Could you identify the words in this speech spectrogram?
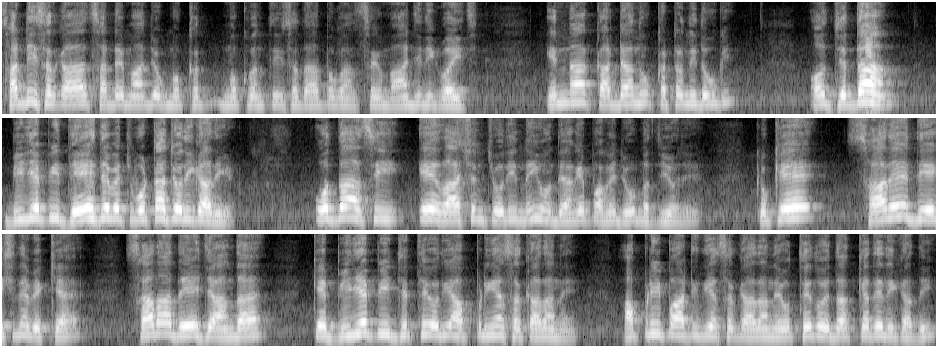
ਸਾਡੀ ਸਰਕਾਰ, ਸਾਡੇ ਮਾਨਯੋਗ ਮੁੱਖ ਮੁੱਖ ਮੰਤਰੀ ਸਰਦਾਰ ਭਗਵੰਤ ਸਿੰਘ ਮਾਨ ਜੀ ਦੀ ਅਗਵਾਈ 'ਚ ਇਹਨਾਂ ਕਾਰਡਾਂ ਨੂੰ ਕੱਟਣ ਨਹੀਂ ਦੇਊਗੀ। ਔਰ ਜਿੱਦਾਂ ਬੀਜੇਪੀ ਦੇਸ਼ ਦੇ ਵਿੱਚ ਵੋਟਾਂ ਚੋਰੀ ਕਰਦੀ ਹੈ ਉਦਾਂ ਅਸੀਂ ਇਹ ਰਾਸ਼ਨ ਚੋਰੀ ਨਹੀਂ ਹੋਣ ਦਿਆਂਗੇ, ਭਾਵੇਂ ਜੋ ਮਰਜ਼ੀ ਹੋ ਜੇ। ਕਿਉਂਕਿ ਸਾਰੇ ਦੇਸ਼ ਨੇ ਵੇਖਿਆ ਸਾਰਾ ਦੇਸ਼ ਜਾਣਦਾ ਹੈ ਕਿ ਬੀਜੇਪੀ ਜਿੱਥੇ ਉਹਦੀਆਂ ਆਪਣੀਆਂ ਸਰਕਾਰਾਂ ਨੇ, ਆਪਣੀ ਪਾਰਟੀ ਦੀਆਂ ਸਰਕਾਰਾਂ ਨੇ, ਉੱਥੇ ਤੋਂ ਇਦਾਂ ਕਦੇ ਨਹੀਂ ਕਰਦੀ।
